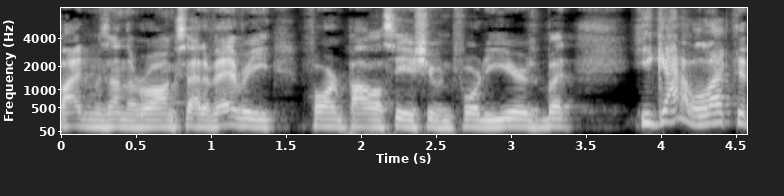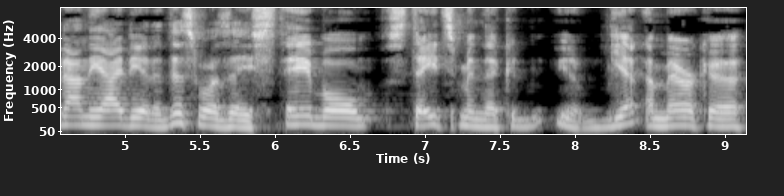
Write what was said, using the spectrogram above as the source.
Biden was on the wrong side of every foreign policy issue in 40 years. But he got elected on the idea that this was a stable statesman that could, you know, get America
